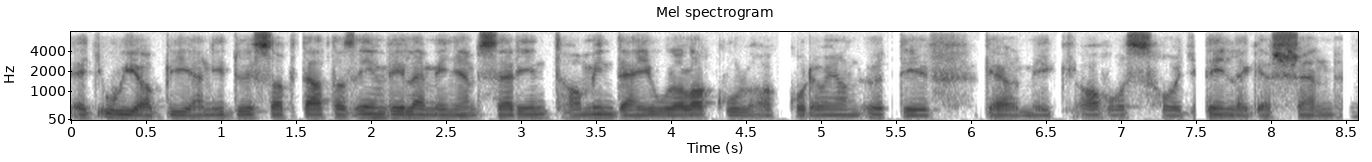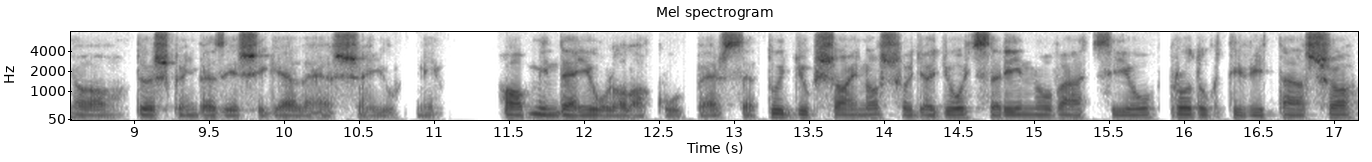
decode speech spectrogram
egy újabb ilyen időszak, tehát az én véleményem szerint, ha minden jól alakul, akkor olyan öt év kell még ahhoz, hogy ténylegesen a törzskönyvezésig el lehessen jutni ha minden jól alakul persze. Tudjuk sajnos, hogy a gyógyszerinnováció produktivitása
